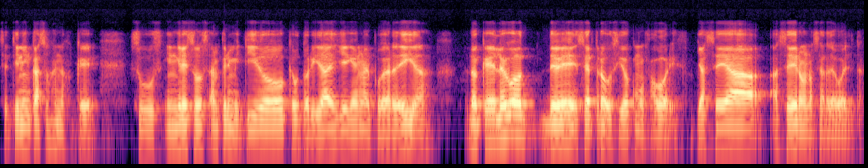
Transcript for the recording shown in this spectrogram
Se tienen casos en los que sus ingresos han permitido que autoridades lleguen al poder de ida, lo que luego debe ser traducido como favores, ya sea hacer o no ser de vuelta.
